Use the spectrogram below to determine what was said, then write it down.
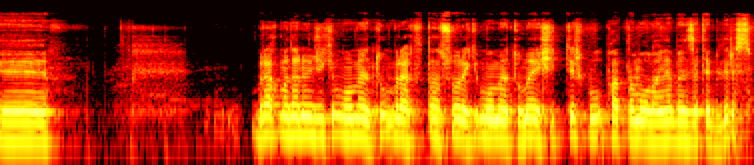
e, bırakmadan önceki momentum bıraktıktan sonraki momentuma eşittir. Bu patlama olayına benzetebiliriz.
